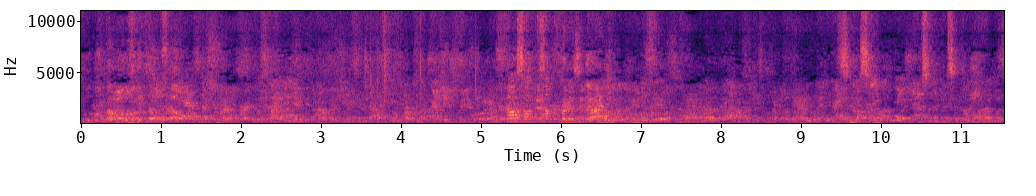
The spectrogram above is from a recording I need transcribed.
Tudo na mão que estão, estão. Não, só, só por curiosidade. Sim, sim. Isso daqui de Santa Bárbara.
